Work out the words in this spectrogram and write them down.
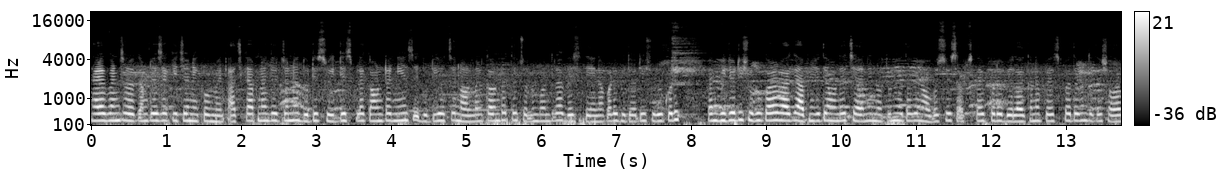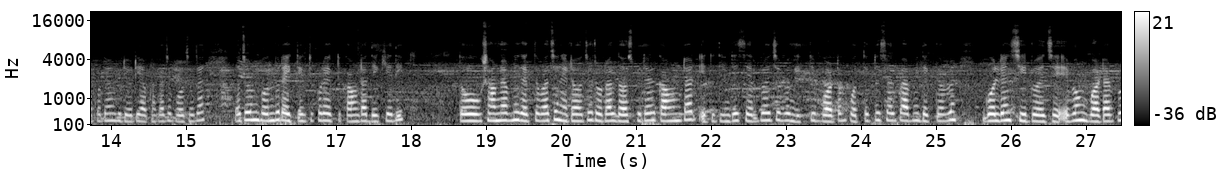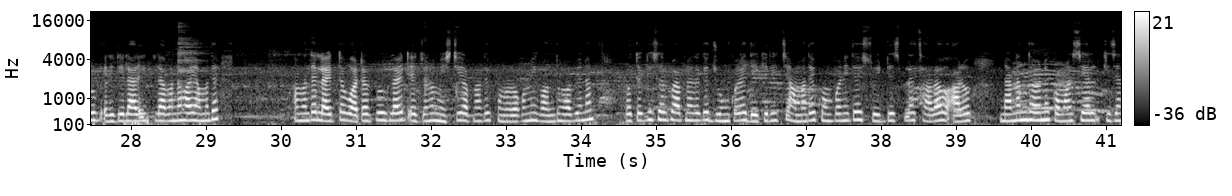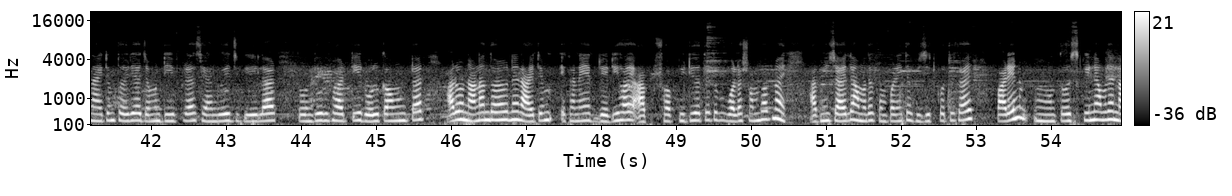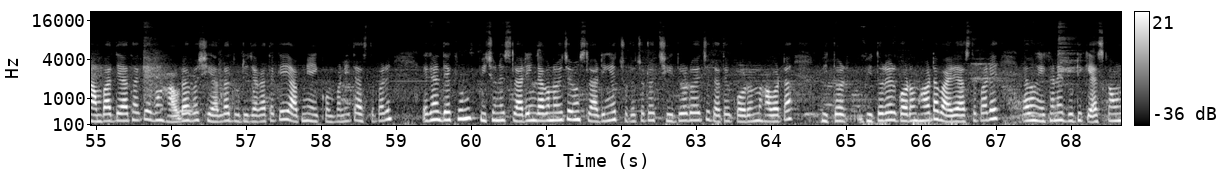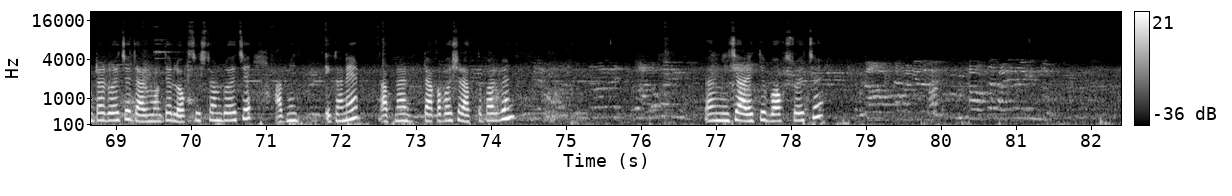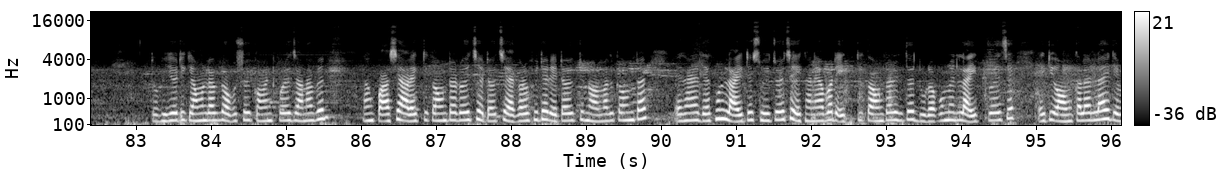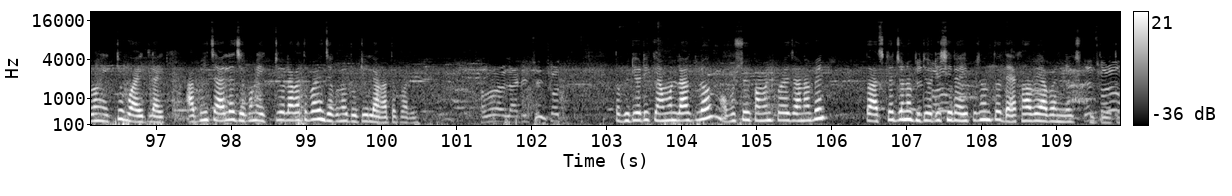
Hello friends welcome to এসে kitchen equipment আজকে আপনাদের জন্য দুটি সুইট ডিসপ্লে কাউন্টার নিয়ে এসেছি। দুটি হচ্ছে নর্মাল কাউন্টার তো চলুন বন্ধুরা, বেশি দেরি না করে ভিডিওটি শুরু করি। এবং ভিডিওটি শুরু করার আগে আপনি যদি আমাদের চ্যানেলে নতুন হয়ে থাকেন, অবশ্যই সাবস্ক্রাইব করে বেল আইকনে প্রেস করে দেবেন যাতে সবার প্রথমে ভিডিওটি আপনার কাছে পৌঁছে যায়। তো চলুন বন্ধুরা, একটু একটি করে একটি কাউন্টার দেখিয়ে দিই। তো সামনে আপনি দেখতে পাচ্ছেন, এটা হচ্ছে টোটাল দশ ফিটের কাউন্টার এটি তিনটে সেলফ রয়েছে এবং একটি বটম প্রত্যেকটি সেলফে আপনি দেখতে পাবেন গোল্ডেন সিট রয়েছে এবং ওয়াটারপ্রুফ এলইডি লাইট লাগানো হয় আমাদের। আমাদের লাইটটা ওয়াটারপ্রুফ লাইটের জন্য মিষ্টি আপনাদের কোনো রকমই গন্ধ হবে না। প্রত্যেকটি সেলফে আপনাদেরকে জুম করে দেখিয়ে দিচ্ছি। আমাদের কোম্পানিতে সুইট ডিসপ্লে ছাড়াও আরও নানান ধরনের কমার্শিয়াল কিচেন আইটেম তৈরি হয়, যেমন deep fry sandwich griller tandoor ভাটি রোল কাউন্টার আরও নানান ধরনের আইটেম এখানে রেডি হয়। আপ, সব ভিডিওতে তো বলা সম্ভব নয়। আপনি চাইলে আমাদের কোম্পানিতে ভিজিট করতে চাই, পারেন। তো স্ক্রিনে আমাদের নাম্বার দেওয়া থাকে এবং হাওড়া বা শিয়ালদা দুটি জায়গা থেকেই আপনি এই কোম্পানিতে আসতে পারেন। এখানে দেখুন পিছনে স্লাডিং লাগানো রয়েছে এবং স্লাডিংয়ের ছোটো ছোটো ছিদ্র রয়েছে যাতে গরম হাওয়াটা ভিতর, ভিতরের গরম হাওয়াটা বাইরে আসতে পারে এবং এখানে দুটি ক্যাশ কাউন্টার রয়েছে যার মধ্যে লক সিস্টেম রয়েছে। আপনি এখানে আপনার টাকা পয়সা রাখতে পারবেন। এবং নিচে আরেকটি বক্স রয়েছে। তো ভিডিওটি কেমন লাগল অবশ্যই কমেন্ট করে জানাবেন। এবং পাশে আরেকটি কাউন্টার রয়েছে এটা হচ্ছে এগারো ফিটের এটাও একটি নর্মাল কাউন্টার এখানে দেখুন লাইটের সুইচ রয়েছে এখানে আবার একটি কাউন্টারের ভিতরে দু রকমের লাইট রয়েছে একটি অম কালার লাইট এবং একটি হোয়াইট লাইট আপনি চাইলে যে কোনো একটিও লাগাতে পারেন যে কোনো দুটি লাগাতে পারেন। তো ভিডিওটি কেমন লাগল অবশ্যই কমেন্ট করে জানাবেন। তো আজকের জন্য ভিডিওটি ছিল এই পর্যন্ত দেখা হবে আবার নেক্সট ভিডিওতে।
